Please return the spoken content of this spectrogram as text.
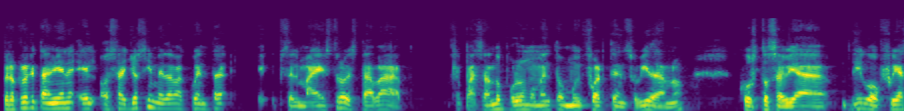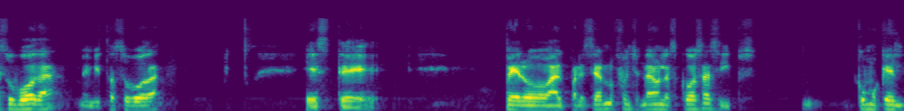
pero creo que también él, o sea, yo sí me daba cuenta, eh, pues el maestro estaba pasando por un momento muy fuerte en su vida, ¿no? Justo sabía, digo, fui a su boda, me invitó a su boda, este, pero al parecer no funcionaron las cosas y pues como que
